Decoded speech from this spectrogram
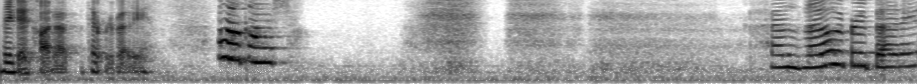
think I caught up with everybody. Oh, gosh. Hello, everybody.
